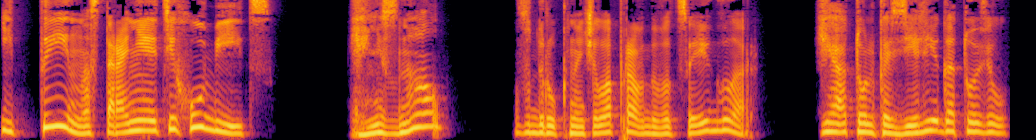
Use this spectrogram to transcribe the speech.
И ты на стороне этих убийц. Я не знал. Вдруг начал оправдываться Иглар. Я только зелье готовил.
